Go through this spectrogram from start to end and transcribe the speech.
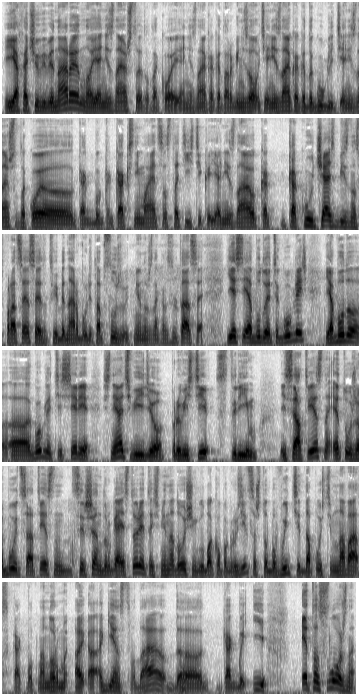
И я хочу вебинары, но я не знаю, что это такое, я не знаю, как это организовывать, я не знаю, как это гуглить, я не знаю, что такое, как бы, как, как снимается статистика, я не знаю, как, какую часть бизнес-процесса этот вебинар будет обслуживать, мне нужна консультация. Если я буду это гуглить, я буду э, гуглить из серии снять видео, провести стрим. И, соответственно, это уже будет, соответственно, совершенно другая история. То есть мне надо очень глубоко погрузиться, чтобы выйти, допустим, на вас, как вот на нормы а- а- агентства, да, да, как бы и это сложно.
